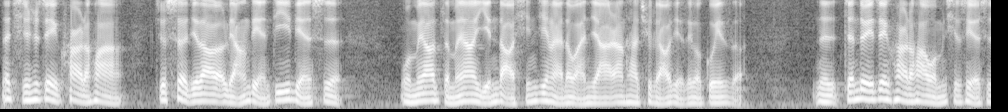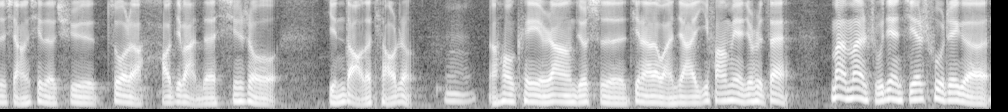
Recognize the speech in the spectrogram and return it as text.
那其实这一块儿的话，就涉及到两点。第一点是，我们要怎么样引导新进来的玩家，让他去了解这个规则。那针对于这块儿的话，我们其实也是详细的去做了好几版的新手引导的调整。嗯然后可以让就是进来的玩家，一方面就是在慢慢逐渐接触这个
